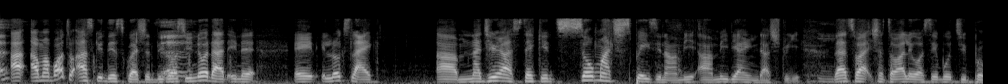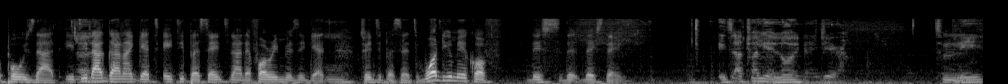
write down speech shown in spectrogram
yeah. I, I'm about to ask you this question because Yeah. you know that in a, a it looks like um, Nigeria has taken so much space in our, me- our media industry. Mm. That's why Shatta Wale was able to propose that it's either Ghana gets 80% and the foreign music gets Mm. 20%. What do you make of this this, this thing? It's actually a law in Nigeria to hmm. play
